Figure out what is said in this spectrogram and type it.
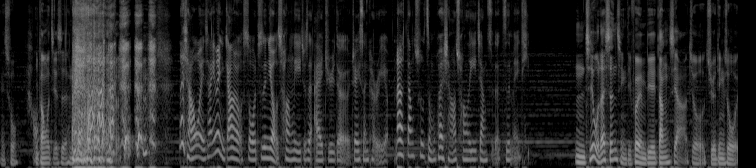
没错。你帮我解释很好。那想要问一下，因为你刚刚有说，就是你有创立就是 IG 的 Jason Career，那当初怎么会想要创立这样子的自媒体？嗯，其实我在申请 Different MBA 当下就决定说，我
